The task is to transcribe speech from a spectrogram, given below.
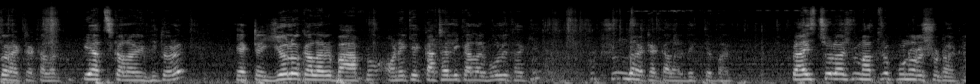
করা একটা কালার পেঁয়াজ কালারের ভিতরে। একটা ইয়েলো কালার বা আপনি অনেকে কাঠালি কালার বলে থাকি, খুব সুন্দর একটা কালার দেখতে পারেন প্রাইস চলে আসবে মাত্র পনেরোশো টাকা।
